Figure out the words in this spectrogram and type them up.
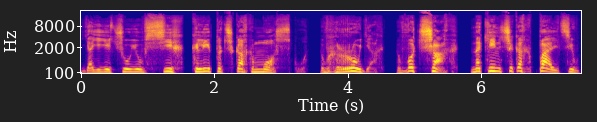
Я її чую в всіх кліточках мозку, в грудях, в очах, на кінчиках пальців.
